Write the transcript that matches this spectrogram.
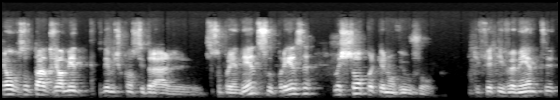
É um resultado realmente que podemos considerar surpreendente, surpresa, mas só para quem não viu o jogo. Porque efetivamente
